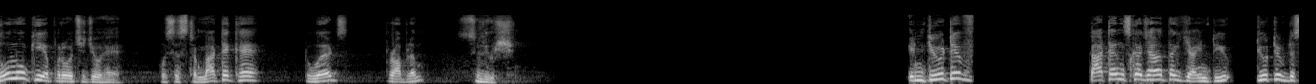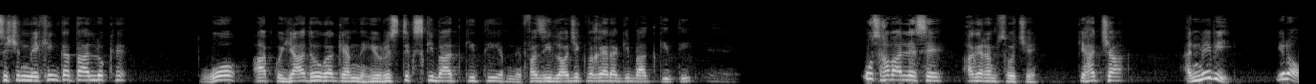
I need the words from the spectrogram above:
دونوں کی اپروچ جو ہے وہ سسٹمیٹک ہے ٹوئڈ پرابلم سولوشن انٹیوٹیو پیٹرنس کا جہاں تک یا انٹیوٹیو ڈسیشن میکنگ کا تعلق ہے وہ آپ کو یاد ہوگا کہ ہم نے ہیورسٹکس کی بات کی تھی ہم نے فضی لاجک وغیرہ کی بات کی تھی اس حوالے سے اگر ہم سوچیں کہ اچھا and maybe you know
